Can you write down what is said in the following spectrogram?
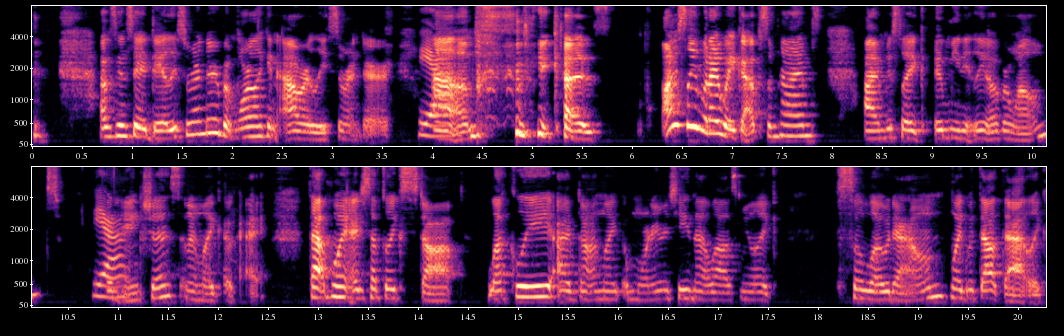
I was to say a daily surrender, but more like an hourly surrender. Yeah. Um, because honestly, when I wake up sometimes, I'm just like immediately overwhelmed Yeah. and anxious. And I'm like, okay. At that point, I just have to like stop. Luckily, I've gotten like a morning routine that allows me like slow down. Like without that, like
